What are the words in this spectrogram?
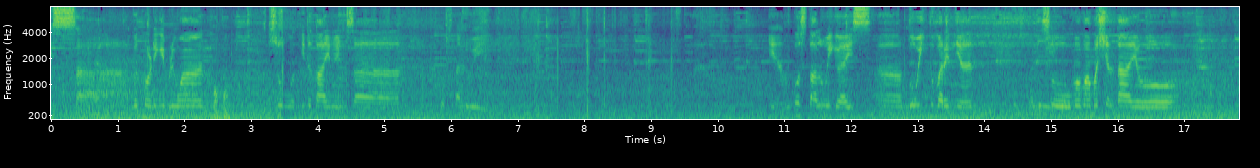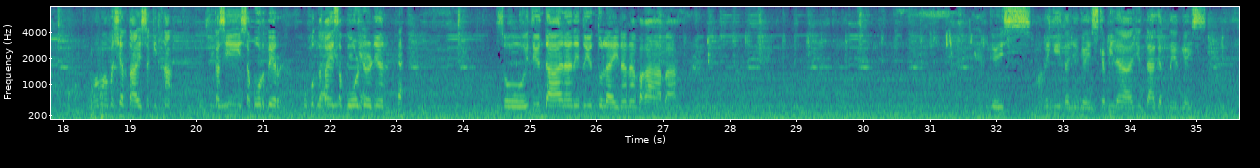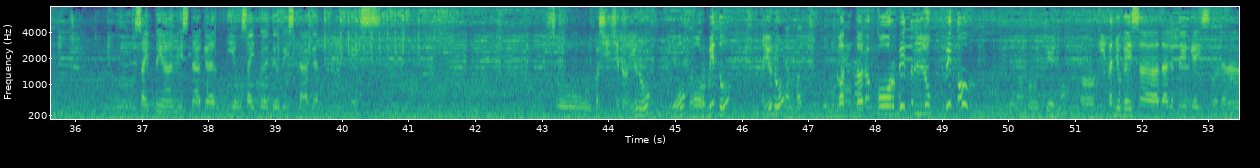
guys, uh, good morning everyone. So, dito tayo ngayon sa Coastal Way. yan, Coastal Way guys. Uh, going to Way. So, mamamasyal tayo. Mamamasyal tayo sa gitna. Kasi sa border. Pupunta tayo sa border niyan. So, ito yung daanan, ito yung tulay na napakahaba. Guys, makikita nyo guys, kabila yung dagat na yan guys. Yung side na yan is dagat, yung side na ito is dagat. Guys. So, pasensya na. Yun oh. Oh, Corvette oh. Ayun oh. Ganda ng Corvette. Lupit oh. Kotse, no? Oh, kita nyo guys sa dagat na yun guys. Wala na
